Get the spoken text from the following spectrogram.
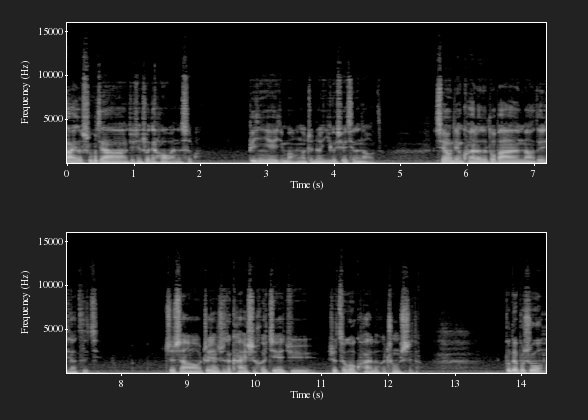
大一的暑假就先说点好玩的事吧，毕竟也已经忙了整整一个学期的脑子，先用点快乐的多巴胺麻醉一下自己，至少这件事的开始和结局是足够快乐和充实的。不得不说，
